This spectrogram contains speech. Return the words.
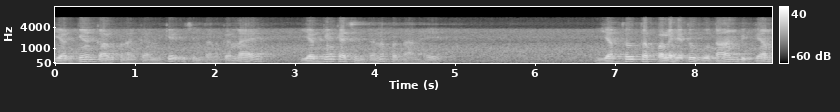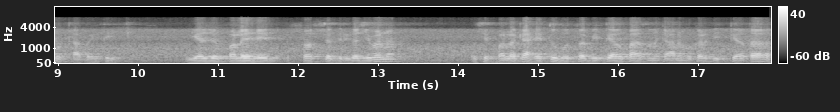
यज्ञ कल्पना करके चिंतन करना है। यज्ञ का चिंतन प्रधान है। यथोक्त फल हेतु भूताम विद्याम उत्थापयती। यह जो फल है, स्वस्थ दीर्घ जीवन, उसे फल का हेतुभूत विद्या उपासना का आरंभ कर द्वितीयतः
